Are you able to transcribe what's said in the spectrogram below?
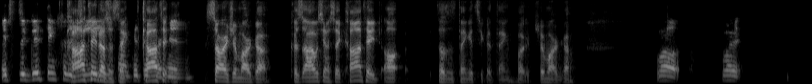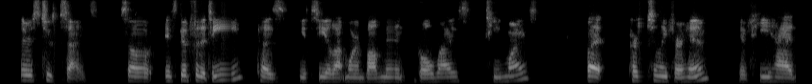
it's a good thing for the Conte team. doesn't it's a think- good thing for Conte- him. Sorry, Jamar, go. Because I was going to say Conte uh, doesn't think it's a good thing, but Jamar, go. Well, what there's two sides. So it's good for the team because you see a lot more involvement goal wise, team wise. But personally for him, if he had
